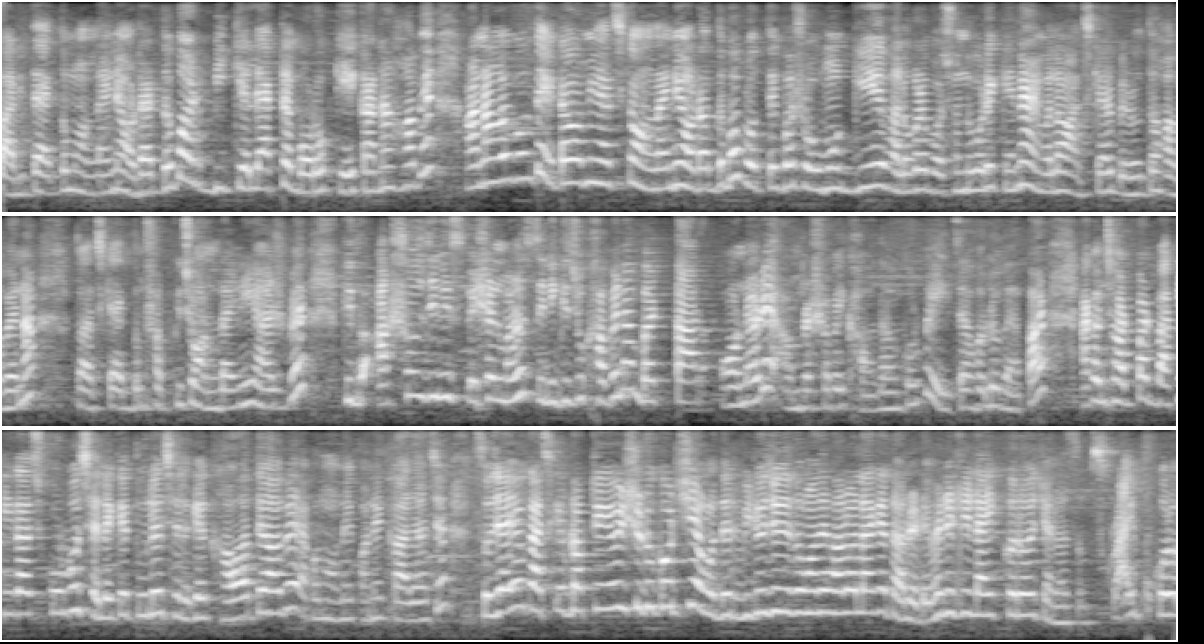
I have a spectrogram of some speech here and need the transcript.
বাড়িতে একদম অনলাইনে অর্ডার দেবো, আর বিকেলে একটা বড় কেক আনা হবে। আনা হবে বলতে এটাও আমি আজকে অনলাইনে অর্ডার দেবো প্রত্যেকবার সৌমক গিয়ে ভালো করে পছন্দ করে কেনা, আমি বললাম, আজকে আর বেরোতে হবে না। তো আজকে একদম সব কিছু অনলাইনেই আসবে। কিন্তু আসল যিনি স্পেশাল মানুষ, তিনি কিছু খাবে না বাট তার অনারে আমরা সবাই খাওয়া দাওয়া করব, এইটা হলো ব্যাপার। এখন ঝটপট বাকি কাজ করব, ছেলেকে তুলে ছেলেকে খাওয়াতে হবে, এখন অনেক অনেক কাজ আছে। সো যাই হোক, আজকে ব্লগটা এইভাবে শুরু করছি। আমাদের ভিডিও যদি তোমাদের ভালো লাগে, তাহলে ডেফিনেটলি লাইক করো চ্যানেল সাবস্ক্রাইব করো।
